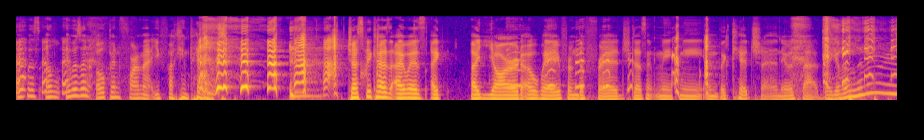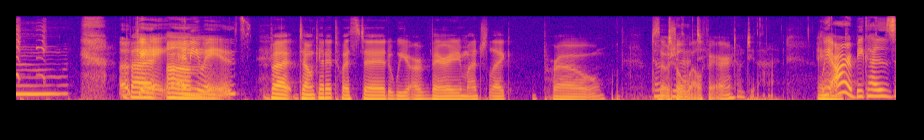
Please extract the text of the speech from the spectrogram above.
it was a, it was an open format. You fucking bitch. Just because I was like a yard away from the fridge doesn't make me in the kitchen. It was that big of a living room. okay. but, um, anyways. But don't get it twisted. We are very much like pro Don't social that. welfare. Don't do that. We are because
